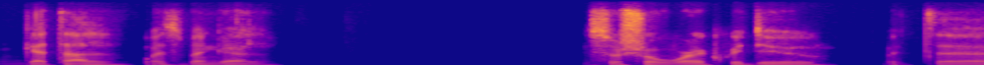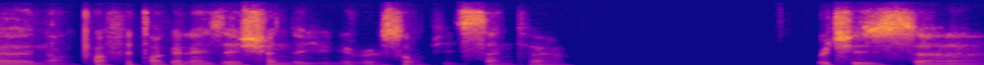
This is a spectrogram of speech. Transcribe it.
in Ghatal, West Bengal. Social work we do with the nonprofit organization, the Universal Peace Center, which is uh,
